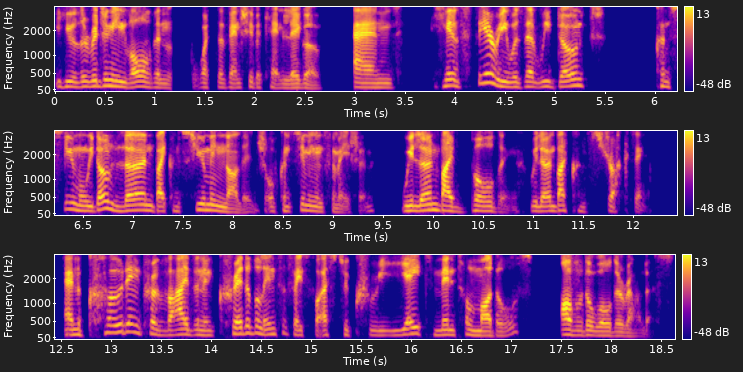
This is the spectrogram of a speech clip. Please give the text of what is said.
He was originally involved in what eventually became Lego. And his theory was that we don't consume or we don't learn by consuming knowledge or consuming information. We learn by building. We learn by constructing. And coding provides an incredible interface for us to create mental models of the world around us.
